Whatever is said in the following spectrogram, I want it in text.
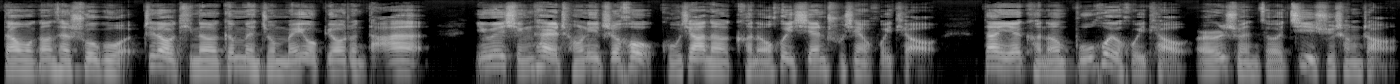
但我刚才说过，这道题呢根本就没有标准答案，因为形态成立之后，股价呢可能会先出现回调，但也可能不会回调而选择继续上涨。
